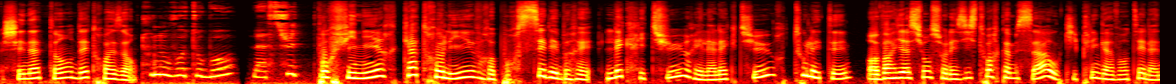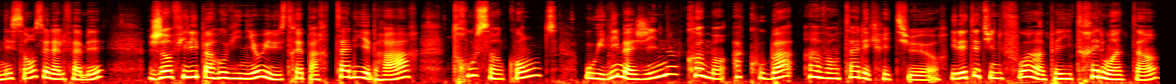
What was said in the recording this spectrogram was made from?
chez Nathan dès trois ans. Tout nouveau Tobo, Pour finir, quatre livres pour célébrer l'écriture et la lecture tout l'été. En variation sur les histoires comme ça, où Kipling inventait la naissance de l'alphabet, Jean-Philippe Arovigno, illustré par Thalie Ebrard, trousse un conte où il imagine comment Akuba inventa l'écriture. Il était une fois un pays très lointain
